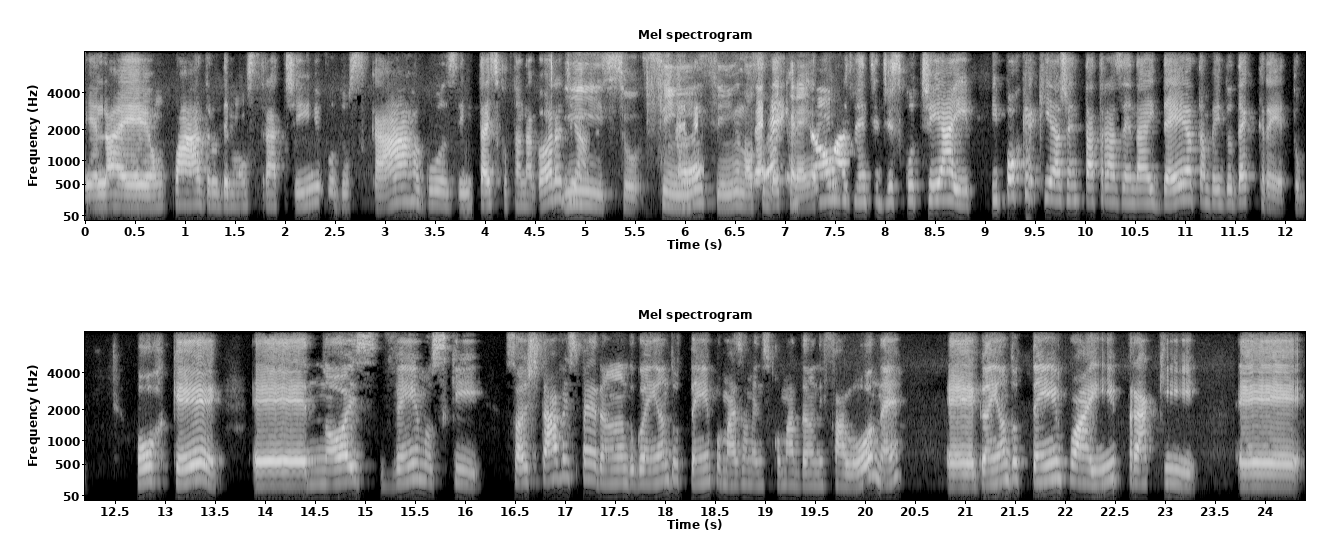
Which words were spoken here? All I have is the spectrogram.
ela é um quadro demonstrativo dos cargos, e está escutando agora, Diana? Isso, sim, é, sim, o nosso é, decreto. Então, a gente discutir aí. E por que, que a gente está trazendo a ideia também do decreto? Porque é, nós vemos que só estava esperando, ganhando tempo, mais ou menos como a Dani falou, né? É, ganhando tempo aí para que é,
